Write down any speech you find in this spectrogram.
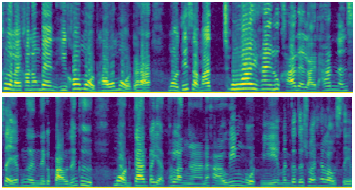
คืออะไรคะน้องเบน Eco Mode Power Mode นะคะ โหมดที่สามารถช่วยให้ลูกค้าหลาย ๆ ท่านนั้นเซฟเงินในกระเป๋านั่นคือโหมดการประหยัดพลังงานนะคะ วิ่งโหมดนี้มันก็จะช่วยให้เราเซฟ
